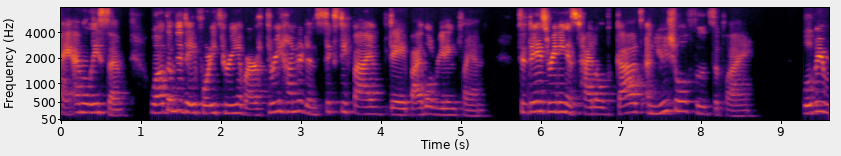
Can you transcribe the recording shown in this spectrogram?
Hi, I'm Eliza. Welcome to day 43 of our 365 day Bible reading plan. Today's reading is titled God's Unusual Food Supply. We'll be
